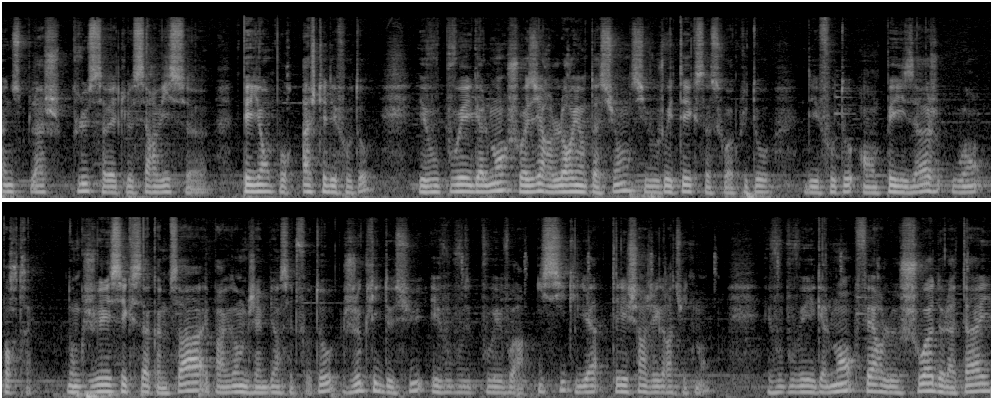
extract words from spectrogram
Unsplash Plus, ça va être le service euh, payant pour acheter des photos. Et vous pouvez également choisir l'orientation si vous souhaitez que ce soit plutôt des photos en paysage ou en portrait. Donc je vais laisser que ça comme ça, et par exemple j'aime bien cette photo, je clique dessus et vous, vous pouvez voir ici qu'il y a téléchargé gratuitement. Vous pouvez également faire le choix de la taille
